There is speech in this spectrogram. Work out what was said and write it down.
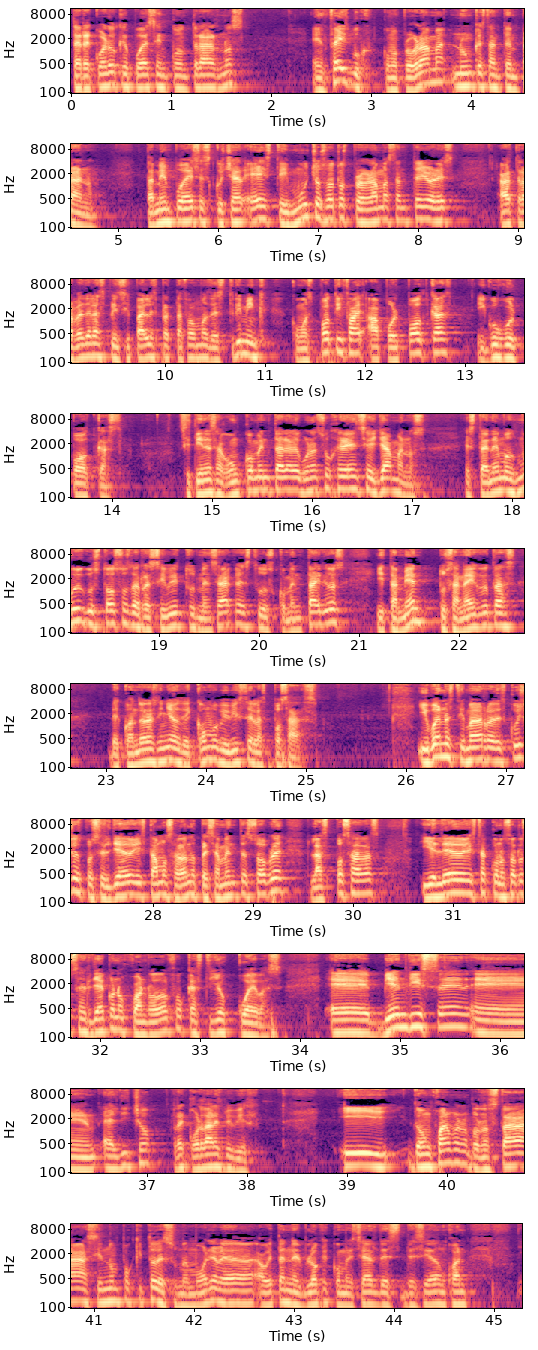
Te recuerdo que puedes encontrarnos en Facebook como programa Nunca tan temprano. También puedes escuchar este y muchos otros programas anteriores a través de las principales plataformas de streaming como Spotify, Apple Podcast y Google Podcast. Si tienes algún comentario, alguna sugerencia, llámanos. Estaremos muy gustosos de recibir tus mensajes, tus comentarios y también tus anécdotas de cuando eras niño, de cómo viviste las posadas. Y bueno, estimados escuchas, pues el día de hoy estamos hablando precisamente sobre las posadas y el día de hoy está con nosotros el diácono Juan Rodolfo Castillo Cuevas. Eh, bien dice eh, el dicho, recordar es vivir. Y don Juan, bueno, pues nos está haciendo un poquito de su memoria. Ahorita en el bloque comercial decía don Juan,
